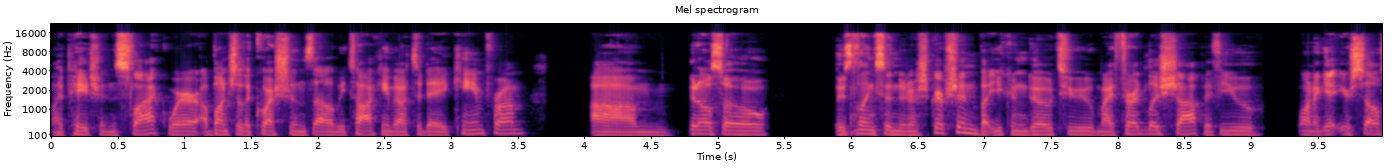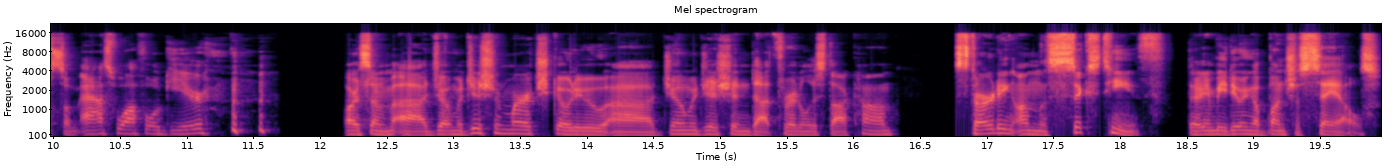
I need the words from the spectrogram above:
my patron Slack, where a bunch of the questions that I'll be talking about today came from. Um, you can also there's links in the description, but you can go to my Threadless shop if you want to get yourself some ass waffle gear or some uh, Joe Magician merch. Go to uh, joemagician.threadless.com. Starting on the 16th, they're going to be doing a bunch of sales.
